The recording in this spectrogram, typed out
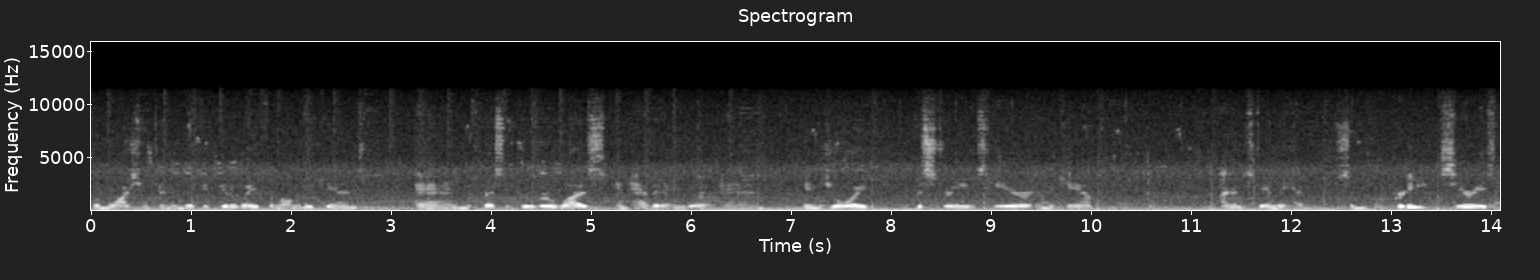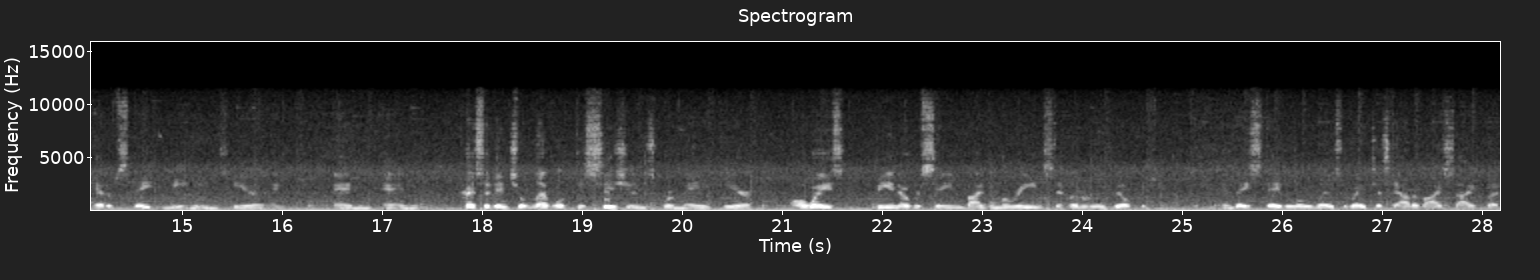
from Washington, and they could get away for long weekends. And President Hoover was an avid angler and enjoyed the streams here and the camp. I understand they had some pretty serious head of state meetings here and and and presidential level decisions were made here, always being overseen by the Marines that literally built the camp. And they stayed a little ways away, just out of eyesight, but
